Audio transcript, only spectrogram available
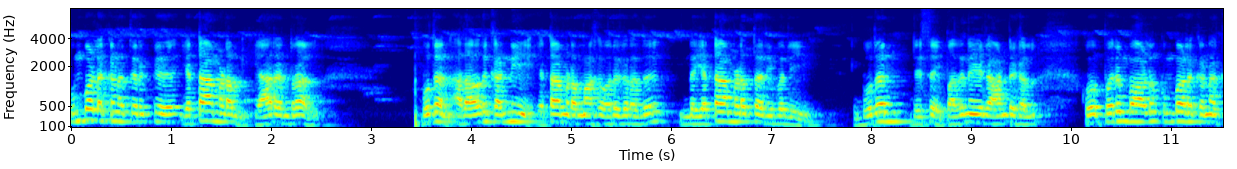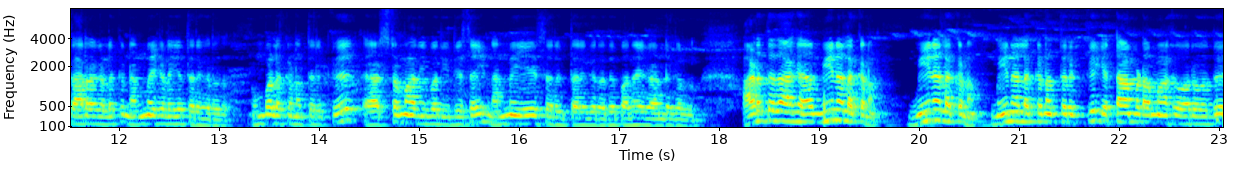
கும்பலக்கணத்திற்கு எட்டாம் இடம் யார் என்றால் புதன் அதாவது கன்னி எட்டாம் இடமாக வருகிறது. இந்த எட்டாம் இடத்து அதிபதி புதன் திசை பதினேழு ஆண்டுகள் பெரும்பாலும் கும்பலக்கணக்காரர்களுக்கு நன்மைகளையே தருகிறது. கும்பலக்கணத்திற்கு அஷ்டமாதிபதி திசை நன்மையே தருகிறது பதினேழு ஆண்டுகள். அடுத்ததாக மீனலக்கணம் மீனலக்கணம் மீனலக்கணத்திற்கு எட்டாம் இடமாக வருவது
